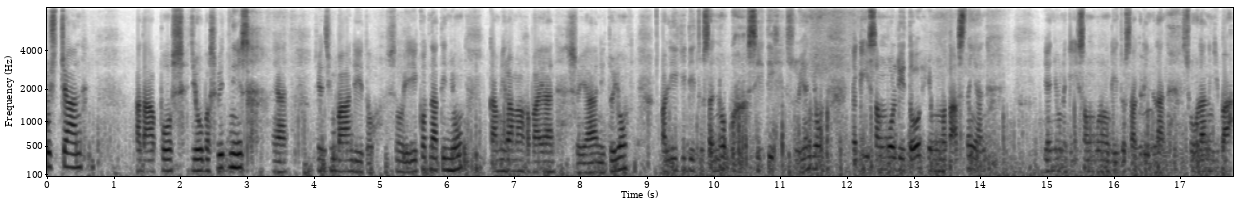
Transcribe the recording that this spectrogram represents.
Christian at tapos Jehovah's Witness. Ayan. So simbahan dito. So iikot natin yung camera mga kabayan. So yan, ito yung paligid dito sa Nook City. So yan yung nag-iisang mall dito, yung mataas na yan. Yan yung nag-iisang mall dito sa Greenland. So wala nang iba.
